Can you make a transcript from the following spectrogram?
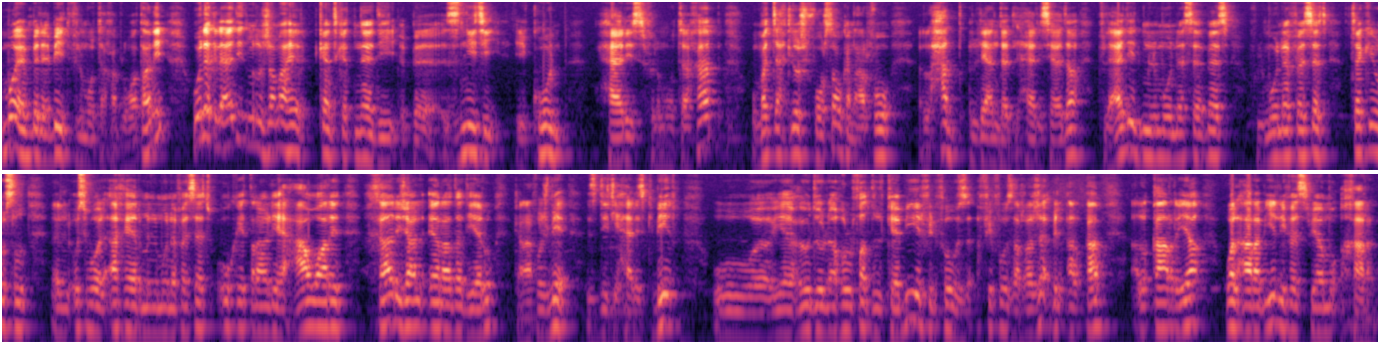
المهم بن عبيد في المنتخب الوطني هناك العديد من الجماهير كانت كتنادي بزنيتي يكون حارس في المنتخب وما تحتلوش فرصة وكنعرفوا الحظ اللي عند هذا الحارس هذا في العديد من المناسبات في المنافسات. حتى كيوصل الأسبوع الأخير من المنافسات وكيطراو ليه عوارض خارجه عن الإرادة ديالو. كنعرفوا جميع زديتي حارس كبير ويعود له الفضل الكبير في الفوز في فوز الرجاء بالألقاب القارية والعربية اللي فاز فيها مؤخرا.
